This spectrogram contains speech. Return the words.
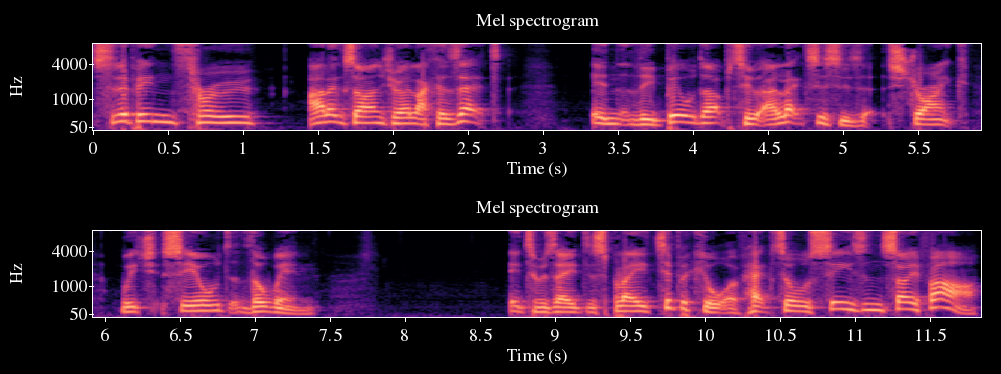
slipping through Alexandre Lacazette in the build-up to Alexis's strike which sealed the win. It was a display typical of Hector's season so far,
